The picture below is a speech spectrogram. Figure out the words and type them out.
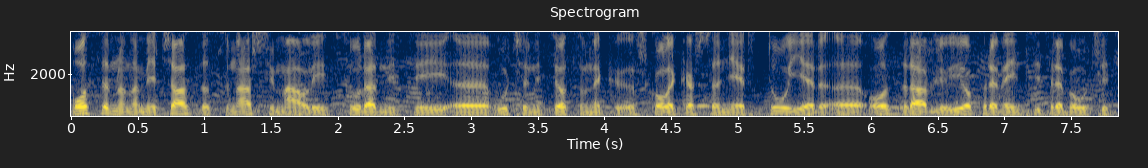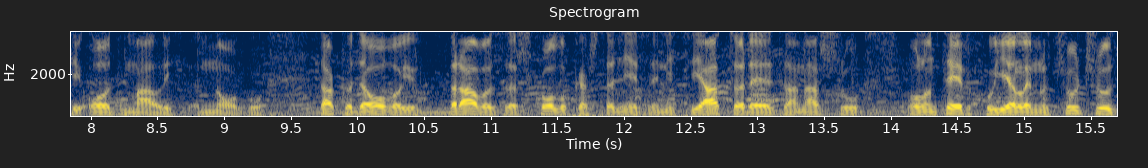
Posebno nam je čast da su naši mali suradnici, e, učenici osnovne škole Kašanjer tu, jer e, o zdravlju i o prevenciji treba učiti od malih nogu. Tako da ovo je bravo za školu Kaštanjer, za inicijatore, za našu volonterku Jelenu Čučuz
